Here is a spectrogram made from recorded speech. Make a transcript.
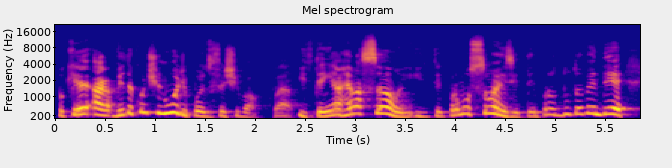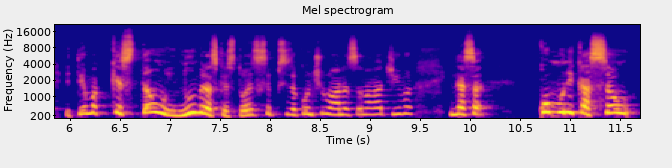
Porque a vida continua depois do festival. Claro. E tem a relação, e tem promoções, e tem produto a vender, e tem uma questão, inúmeras questões que você precisa continuar nessa narrativa e nessa comunicação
